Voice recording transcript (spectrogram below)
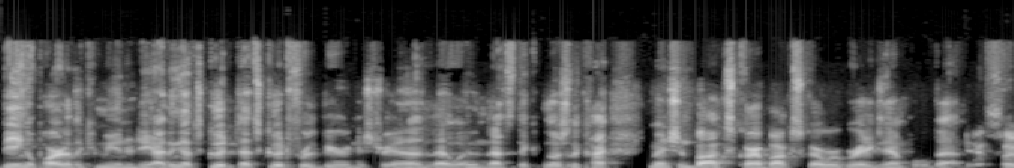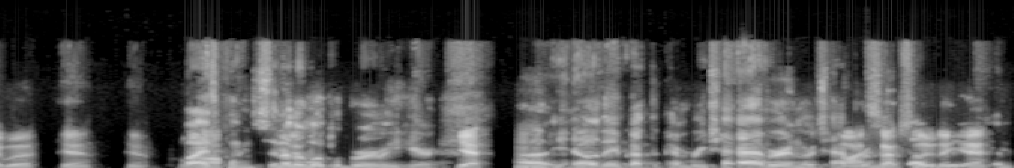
being a part of the community. I think that's good. That's good for the beer industry. Uh, that that's the those are the kind you mentioned. Boxcar, Boxcar were a great example of that. Yes, they were. Yeah, yeah. Well, Five Points, another yeah. local brewery here. Yeah. Uh, mhm. you know, they've got the Pembury Tavern, their tap Nice, room absolutely, yeah. and,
